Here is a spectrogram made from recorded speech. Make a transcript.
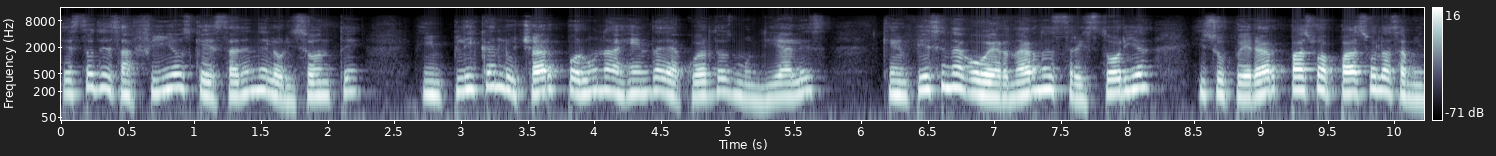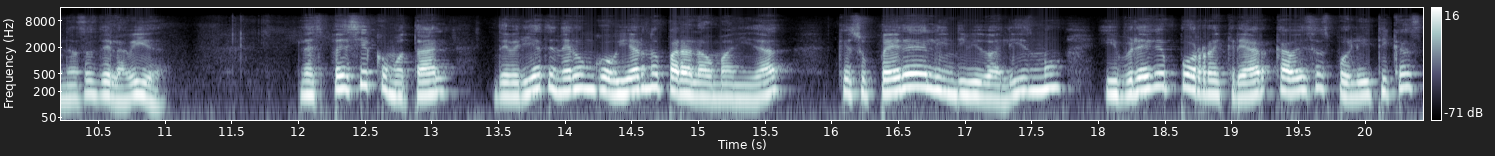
estos desafíos que están en el horizonte, implican luchar por una agenda de acuerdos mundiales que empiecen a gobernar nuestra historia y superar paso a paso las amenazas de la vida. La especie como tal debería tener un gobierno para la humanidad que supere el individualismo y bregue por recrear cabezas políticas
